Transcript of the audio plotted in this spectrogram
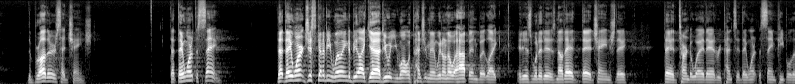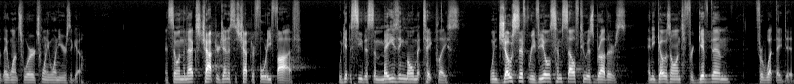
the brothers had changed. That they weren't the same. That they weren't just going to be willing to be like, yeah, do what you want with Benjamin. We don't know what happened, but like, it is what it is. No, they had, they had changed. They, they had turned away. They had repented. They weren't the same people that they once were 21 years ago. And so, in the next chapter, Genesis chapter 45, we get to see this amazing moment take place when Joseph reveals himself to his brothers and he goes on to forgive them for what they did.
